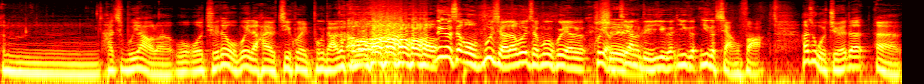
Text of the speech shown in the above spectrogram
嗯，还是不要了。我我觉得我未来还有机会碰到他。那个时候我不晓得为什么会有会有这样的一个一个一个想法，但是我觉得呃，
